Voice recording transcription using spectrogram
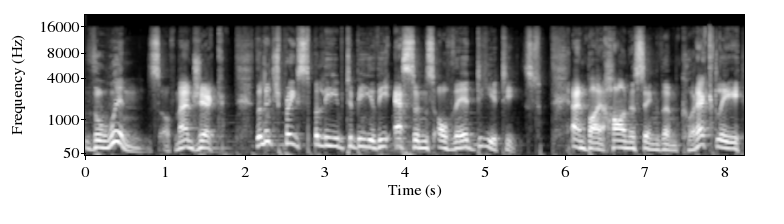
the winds of magic, the Lich Priests believed to be the essence of their deities, and by harnessing them correctly,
